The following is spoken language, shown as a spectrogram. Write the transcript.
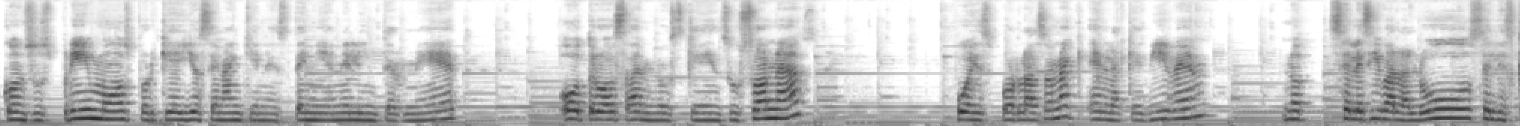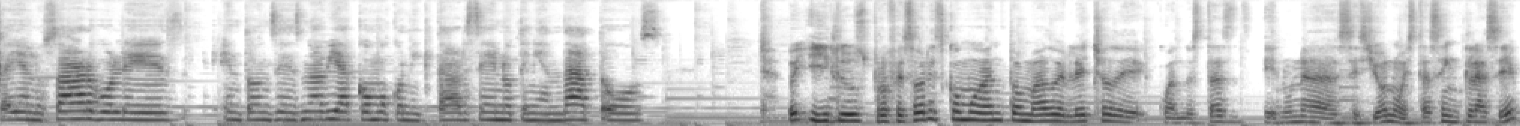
con sus primos, porque ellos eran quienes tenían el internet. Otros a los que en sus zonas pues por la zona en la que viven no se les iba la luz, se les caían los árboles, entonces no había cómo conectarse, no tenían datos. ¿Y los profesores cómo han tomado el hecho de cuando estás en una sesión o estás en clase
